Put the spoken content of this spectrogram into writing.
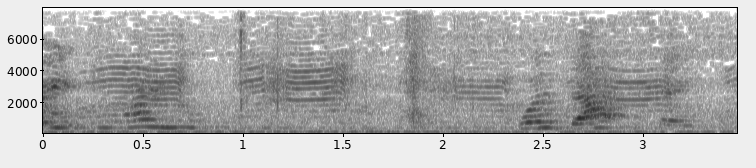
white one? That say?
